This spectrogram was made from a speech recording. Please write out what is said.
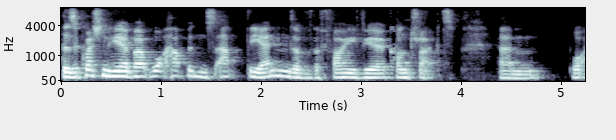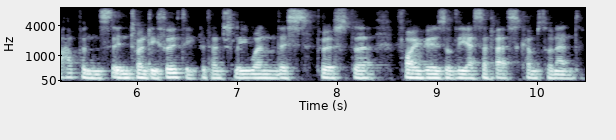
There's a question here about what happens at the end of the five-year contract. Um, what happens in 2030 potentially when this first uh, five years of the SFS comes to an end?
